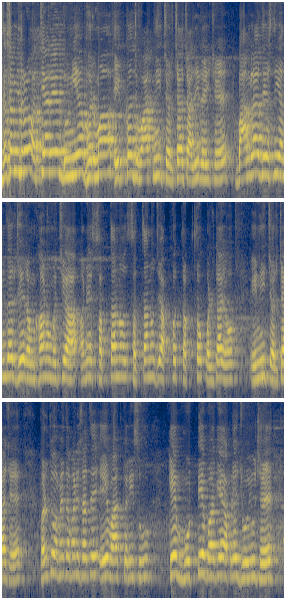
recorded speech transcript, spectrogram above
દર્શક મિત્રો, અત્યારે દુનિયાભરમાં એક જ વાતની ચર્ચા ચાલી રહી છે. બાંગ્લાદેશની અંદર જે રમખાણો મચ્યા અને સત્તાનો સત્તાનો જે આખો તખતો પલટાયો એની ચર્ચા છે. પરંતુ અમે તમારી સાથે એ વાત કરીશું કે મોટે ભાગે આપણે જોયું છે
